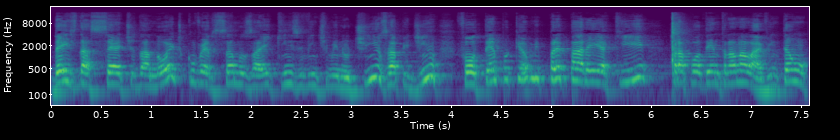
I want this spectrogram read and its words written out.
Desde as sete da noite, conversamos aí 15, 20 minutinhos, rapidinho. Foi o tempo que eu me preparei aqui para poder entrar na live. Então,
